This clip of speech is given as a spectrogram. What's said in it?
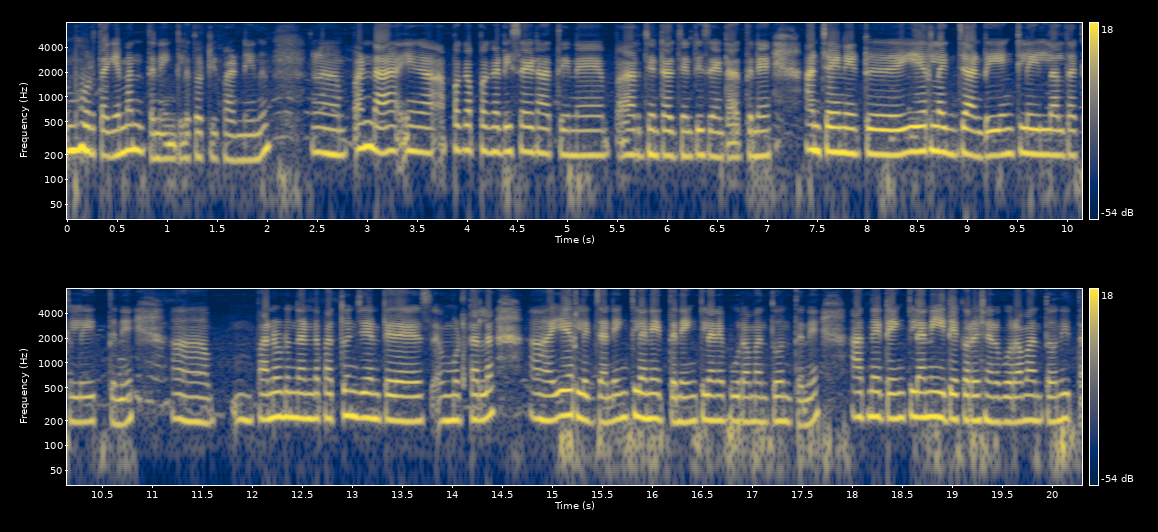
ಮುಹೂರ್ತಗೆ ಮಂತನೆ ಎಂಕ್ಲೆ ತೊಟ್ಟಿಲ್ ಪಾಡ್ನೇನು ಪಂಡ ಅಪ್ಪಗಪ್ಪಗ ಡಿಸೈಡ್ ಆತೇನೆ? ಅರ್ಜೆಂಟ್ ಅರ್ಜೆಂಟ್ ಡಿಸೈಡ್ ಆತನೆ ಅಂಚೈನೇಟ್ ಏರ್ಲ ಇಜ್ಜಾಂಡು ಎಂಕ್ಲೆ ಇಲ್ಲಲ್ದಕ್ಲೆ ಇತ್ತನೆ. ಪನೋಡು ನಂಡ ಪತ್ತೊಂಜಿ ಗಂಟೆ ಮುಟ್ಟಲ್ಲ ಏರ್ಲ ಇಜ್ಜಾಂಡು ಎಂಕ್ಲೆನೆ ಇತ್ತನೆ, ಎಂಕ್ಲೆನೆ ಪೂರ ಮಂತು ಅಂತನೆ ಆತ್ನೇಟ್ ಎಂಕ್ಲೆನೆ ಈ ಡೆಕೋರೇಷನ್ ಪೂರ ಮಂತೊಂದು ಇತ್ತ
